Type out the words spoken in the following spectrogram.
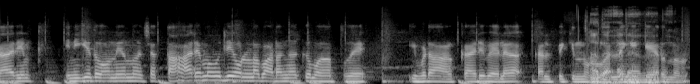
കാര്യം എനിക്ക് തോന്നിയെന്ന് വെച്ചാൽ താരമൂല്യമുള്ള പടങ്ങൾക്ക് മാത്രമേ ഇവിടെ ആൾക്കാർ വില കൽപ്പിക്കുന്നുള്ളൂ അല്ലെങ്കിൽ. കയറുന്നുള്ളൂ.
